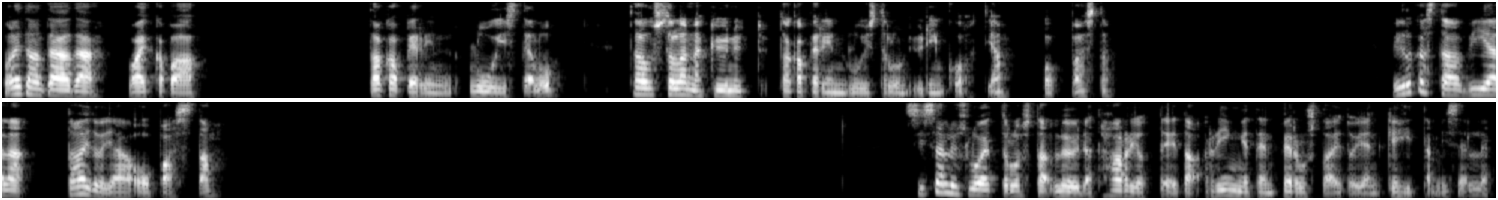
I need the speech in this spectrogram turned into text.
Valitaan täältä vaikkapa takaperin luistelu. Taustalla näkyy nyt takaperin luistelun ydinkohtia oppaasta. Vilkastaan vielä taitojääopasta. Sisällysluettelosta löydät harjoitteita ringeten perustaitojen kehittämiselle.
